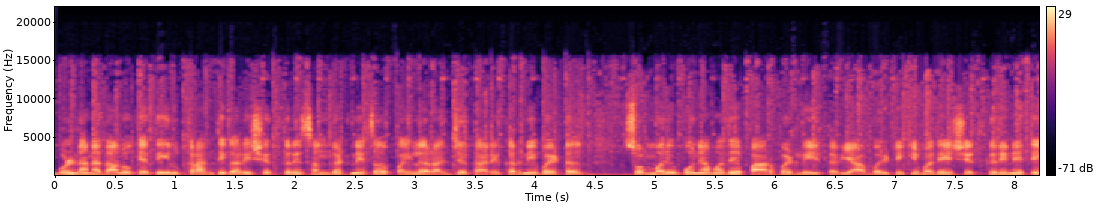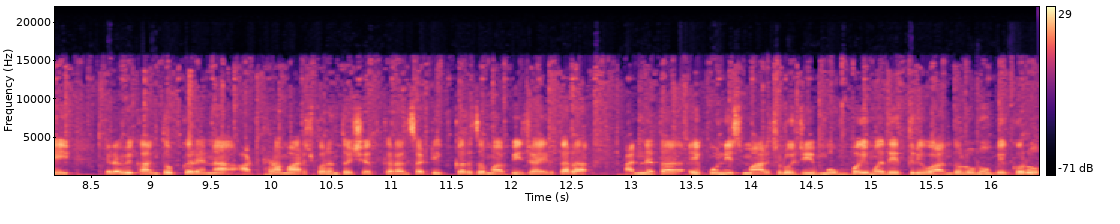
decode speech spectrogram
बुलढाणा तालुक्यातील क्रांतिकारी शेतकरी संघटनेचं पहिलं राज्य कार्यकारिणी बैठक सोमवारी पुण्यामध्ये पार पडली. तर या बैठकीमध्ये शेतकरी नेते रविकांत तुपकर यांना अठरा मार्चपर्यंत शेतकऱ्यांसाठी कर्जमाफी जाहीर करा. अन्यथा एकोणीस मार्च रोजी मुंबईमध्ये तीव्र आंदोलन उभे करू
